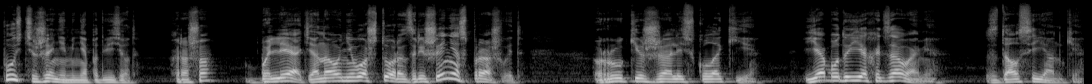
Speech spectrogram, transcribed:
«Пусть Женя меня подвезет. Хорошо?» Блять, она у него что, разрешение спрашивает? Руки сжались в кулаки. Я буду ехать за вами, сдался Янке.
